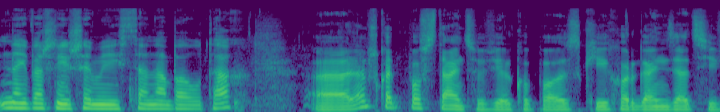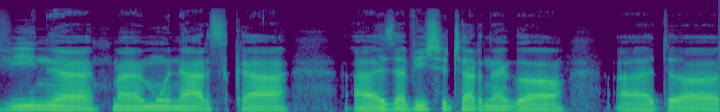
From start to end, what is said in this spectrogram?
najważniejsze miejsca na Bałutach? E, na przykład powstańców wielkopolskich, organizacji win, e, młynarska, e, Zawiszy Czarnego, to,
